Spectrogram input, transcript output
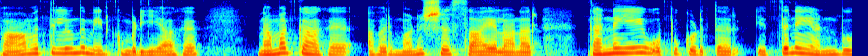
பாவத்திலிருந்து மீட்கும்படியாக நமக்காக அவர் மனுஷ சாயலானார். தன்னையே ஒப்பு கொடுத்தார் எத்தனை அன்பு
